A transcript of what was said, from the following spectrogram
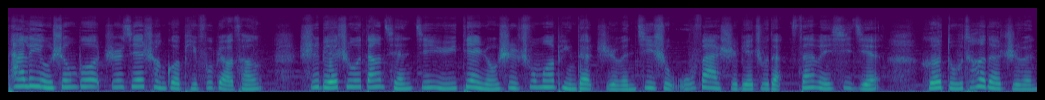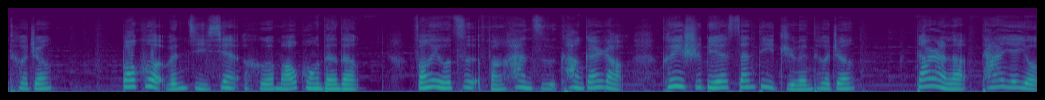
它利用声波直接穿过皮肤表层，识别出当前基于电容式触摸屏的指纹技术无法识别出的三维细节和独特的指纹特征，包括纹脊线和毛孔等等。防油渍、防汗渍、抗干扰，可以识别 3D 指纹特征。当然了，它也有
